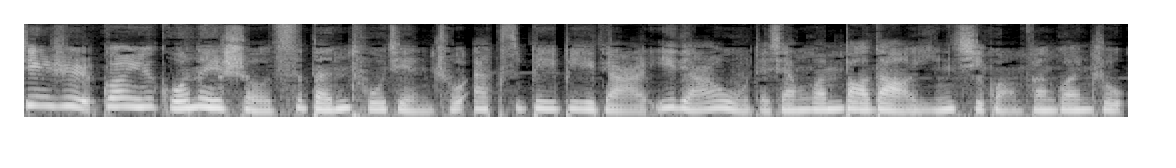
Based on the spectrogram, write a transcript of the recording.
近日，关于国内首次本土检出 XBB. 点一点五的相关报道引起广泛关注。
